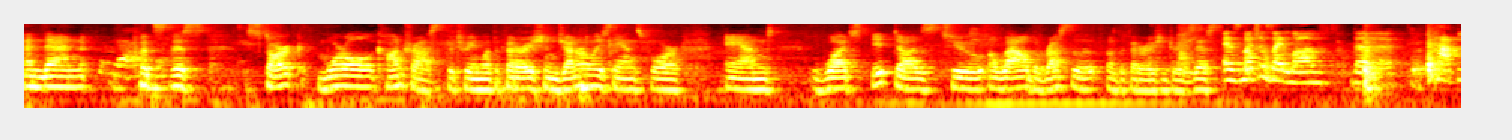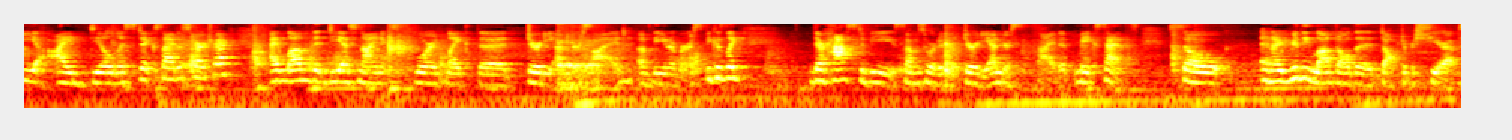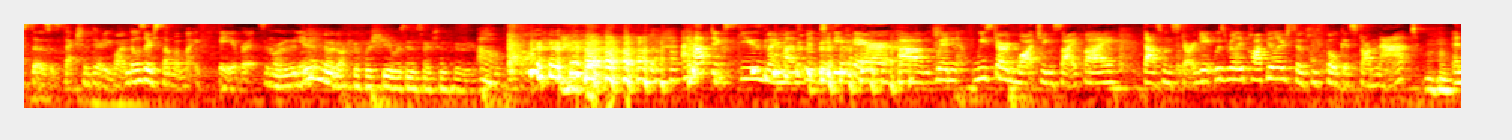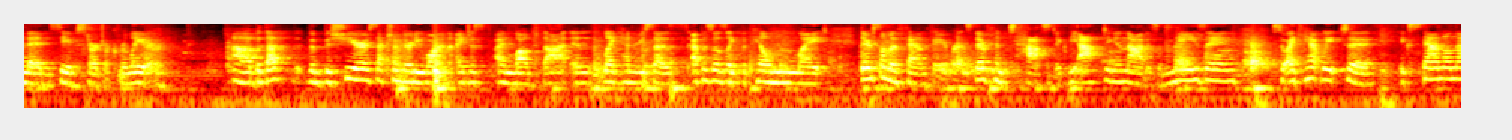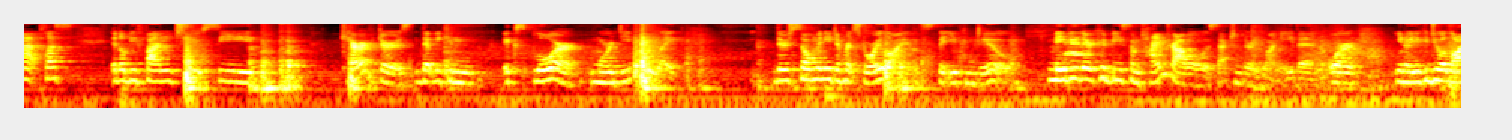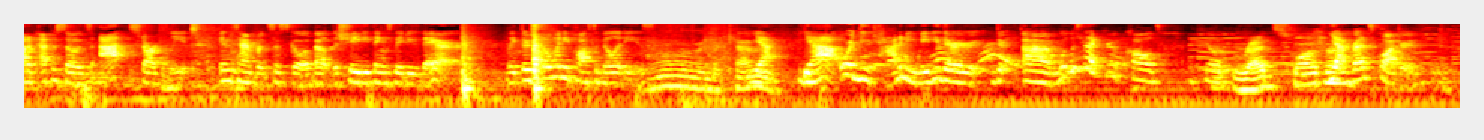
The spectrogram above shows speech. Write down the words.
and then puts this stark moral contrast between what the Federation generally stands for and what it does to allow the rest of the, of the Federation to exist. as much as I love the happy, idealistic side of Star Trek, I love that DS9 explored like the dirty underside of the universe because like there has to be some sort of dirty underside. It makes sense. So, and I really loved all the Dr. Bashir episodes of Section 31. Those are some of my favorites. And, Or I didn't know- know Dr. Bashir was in Section 31. Oh, God. I have to excuse my husband. To be fair, um, when we started watching sci fi, that's when Stargate was really popular, so he focused on that and then saved Star Trek for later. Uh, but that the Bashir Section 31, I just I loved that, and like Henry says, episodes like the Pale Moonlight, they're some of fan favorites. They're fantastic. The acting in that is amazing. So I can't wait to expand on that. Plus, it'll be fun to see characters that we can explore more deeply. Like, there's so many different storylines that you can do. Maybe there could be some time travel with Section 31, even. Or, you know, you could do a lot of episodes at Starfleet in San Francisco about the shady things they do there. Like, there's so many possibilities. Oh, the academy. Yeah, yeah. Or the Academy. Maybe they're, they're um, what was that group called? I feel. Red Squadron? Yeah, Red Squadron.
